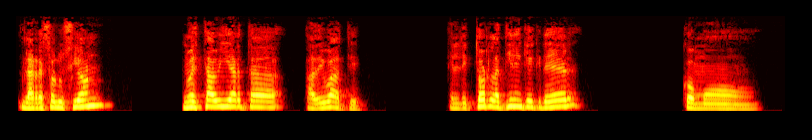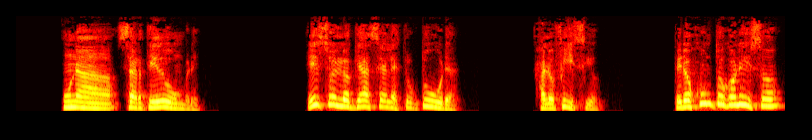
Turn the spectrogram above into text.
La resolución no está abierta a debate. El lector la tiene que creer como una certidumbre. Eso es lo que hace a la estructura, al oficio. Pero junto con eso,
